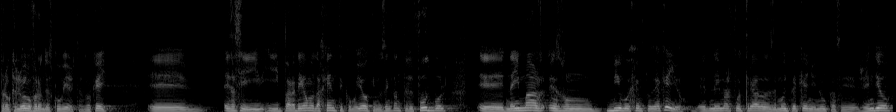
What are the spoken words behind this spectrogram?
pero que luego fueron descubiertas, ¿ok? Eh, es así, y para, digamos, la gente como yo, que nos encanta el fútbol, eh, Neymar es un vivo ejemplo de aquello. Eh, Neymar fue creado desde muy pequeño y nunca se rindió.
